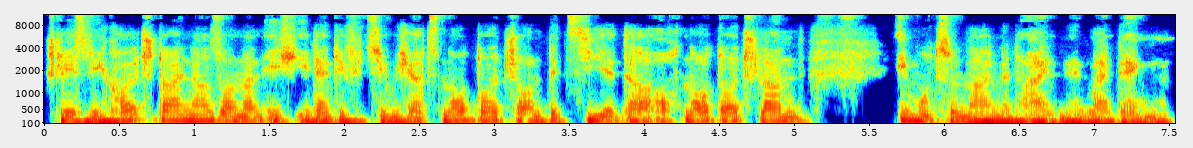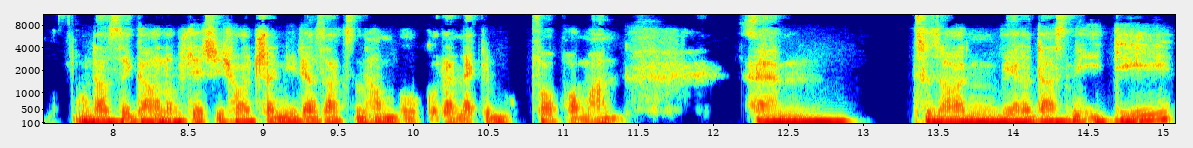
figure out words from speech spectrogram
Schleswig-Holsteiner, sondern ich identifiziere mich als Norddeutscher und beziehe da auch Norddeutschland emotional mit ein in mein Denken. Und das ist egal, mhm. ob Schleswig-Holstein, Niedersachsen, Hamburg oder Mecklenburg-Vorpommern. Ähm, zu sagen, wäre das eine Idee,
